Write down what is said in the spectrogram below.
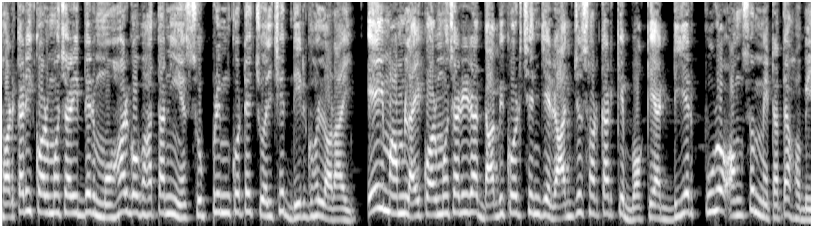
সরকারি কর্মচারীদের মহার্ঘ ভাতা নিয়ে সুপ্রিম কোর্টে চলছে দীর্ঘ লড়াই। এই মামলায় কর্মচারীরা দাবি করছেন যে রাজ্য সরকারকে বকেয়া ডিএর পুরো অংশ মেটাতে হবে।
